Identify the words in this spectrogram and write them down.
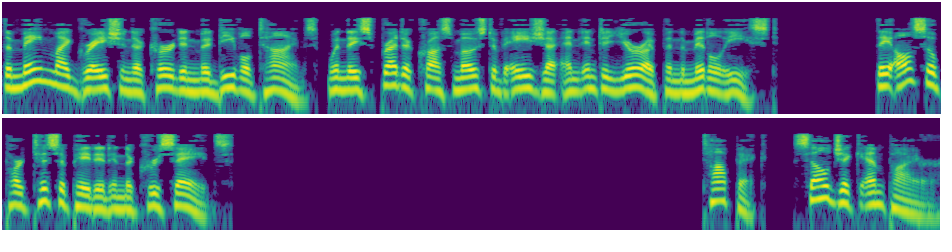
The main migration occurred in medieval times, when they spread across most of Asia and into Europe and the Middle East. They also participated in the Crusades. Seljuk Empire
